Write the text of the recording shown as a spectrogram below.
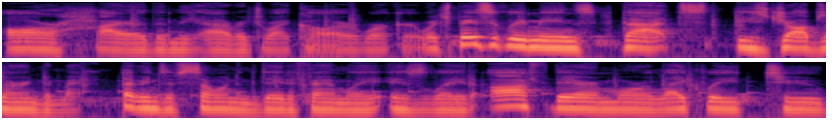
are higher than the average white collar worker, which basically means that these jobs are in demand. That means if someone in the data family is laid off, they are more likely to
